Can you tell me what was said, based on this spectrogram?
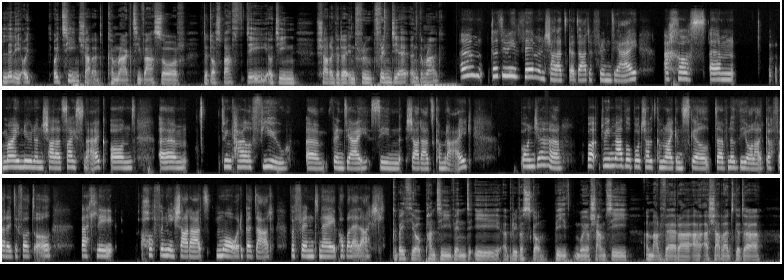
Lily, oed ti'n siarad Cymraeg tu fas o'r dy dosbarth di? Oed ti'n siarad gyda unrhyw ffrindiau yn Gymraeg? Um, dydw i ddim yn siarad gyda dy ffrindiau, achos um, mae nhw'n yn siarad Saesneg, ond um, dwi'n cael y few um, ffrindiau sy'n siarad Cymraeg. Ond ie, yeah. dwi'n meddwl bod siarad Cymraeg yn sgil defnyddiol ar gyfer y diffodol, felly hoffwn ni siarad môr gyda'r fy ffrind neu pobl eraill. Gobeithio pan ti fynd i y brifysgol, bydd mwy o siawns i ymarfer a, a, a siarad gyda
